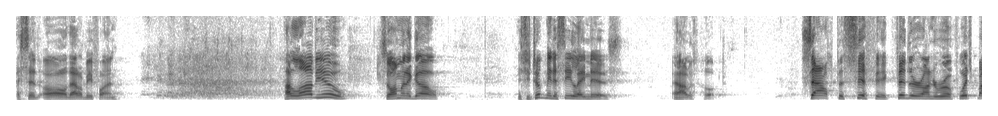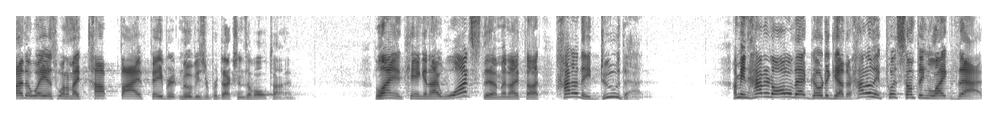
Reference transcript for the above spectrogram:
I said, Oh, that'll be fun. I love you, so I'm going to go. And she took me to see Les Mis and I was hooked. South Pacific, Fiddler on the Roof, which, by the way, is one of my top five favorite movies or productions of all time. Lion King, and I watched them and I thought, how do they do that? I mean, how did all of that go together? How do they put something like that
